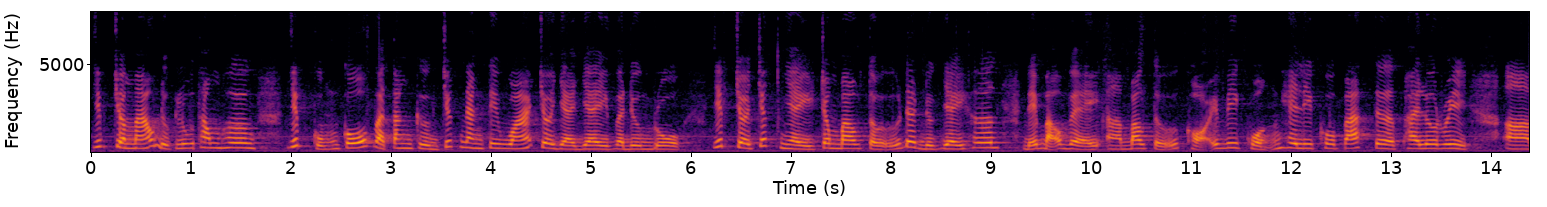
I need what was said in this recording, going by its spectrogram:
giúp cho máu được lưu thông hơn, giúp củng cố và tăng cường chức năng tiêu hóa cho dạ dày và đường ruột giúp cho chất nhầy trong bao tử đã được dày hơn để bảo vệ à, bao tử khỏi vi khuẩn Helicobacter pylori. À,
